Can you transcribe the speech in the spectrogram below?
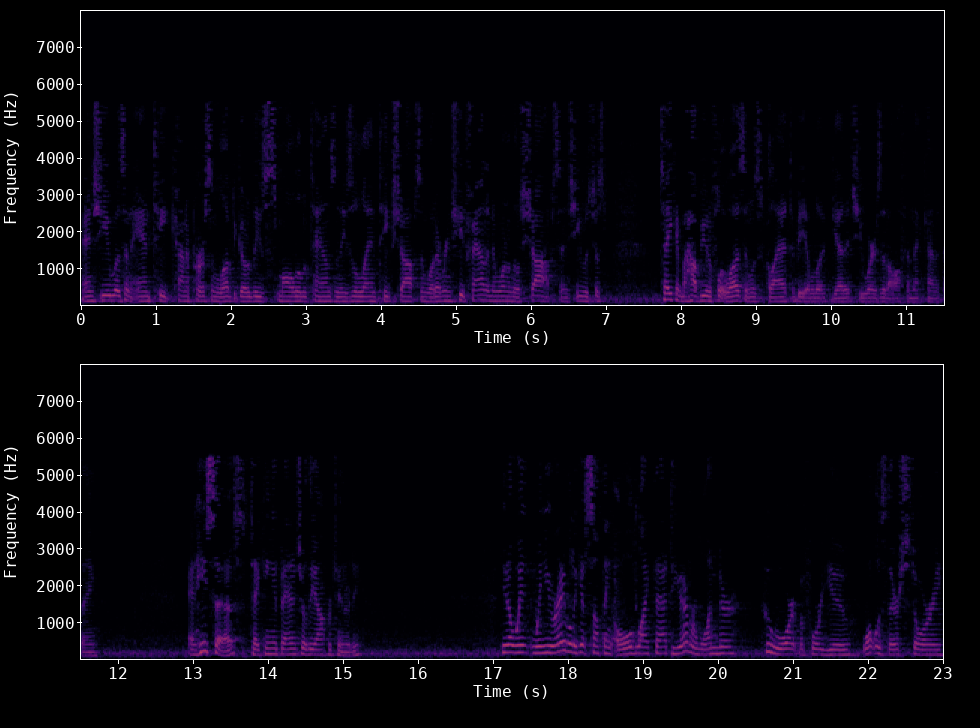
And she was an antique kind of person, loved to go to these small little towns and these little antique shops and whatever. And she'd found it in one of those shops, and she was just taken by how beautiful it was and was glad to be able to get it. She wears it off and that kind of thing. And he says, taking advantage of the opportunity, you know, when, when you're able to get something old like that, do you ever wonder who wore it before you? What was their story?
